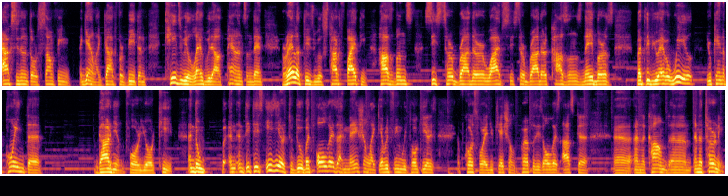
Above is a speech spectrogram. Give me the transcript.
accident or something again like god forbid and kids will left without parents and then relatives will start fighting. Husbands sister brother wife sister brother cousins neighbors. But if you have a will you can appoint a guardian for your kid. And the and, and it is easier to do but always i mention like everything we talk here is of course for educational purposes always ask a, uh, an account um, an attorney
